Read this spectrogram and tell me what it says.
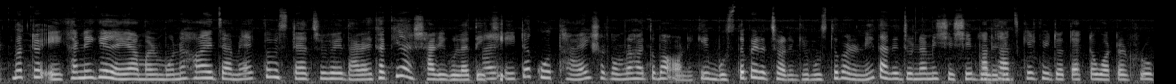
একমাত্র এইখানে গেলে আমার মনে হয় যে আমি একদম স্ট্যাচু হয়ে দাঁড়ায় থাকি আর শাড়িগুলা দেখি। এটা কোথায়? সো তোমরা হয়তো বা অনেকেই বুঝতে পেরেছ অনেকে বুঝতে পারোনি। তাদের জন্য আমি শেষে বলে দিই। আজকের ভিডিওতে একটা ওয়াটারপ্রুফ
